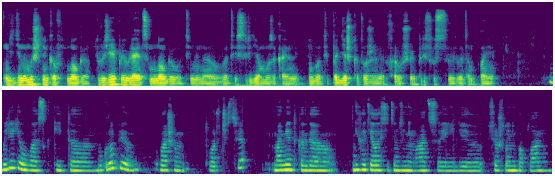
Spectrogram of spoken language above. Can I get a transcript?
единомышленников много, друзей появляется много вот именно в этой среде музыкальной. Вот, и поддержка тоже хорошая присутствует в этом плане. Были ли у вас какие-то в группе в вашем творчестве моменты, когда не хотелось этим заниматься или все шло не по плану?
